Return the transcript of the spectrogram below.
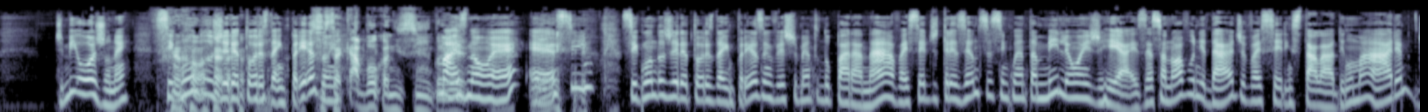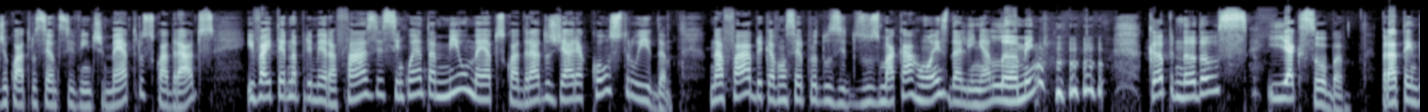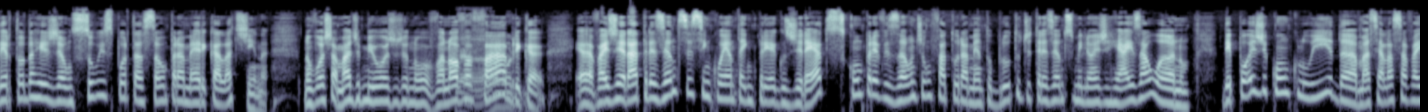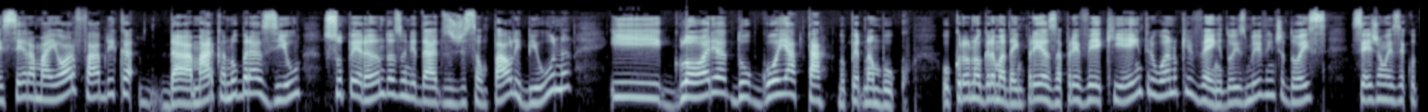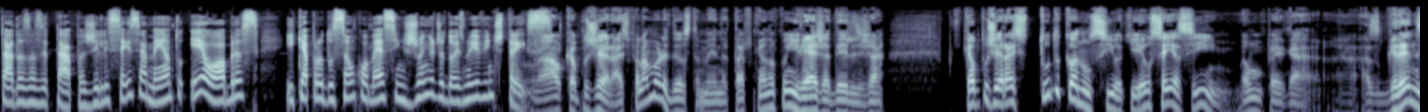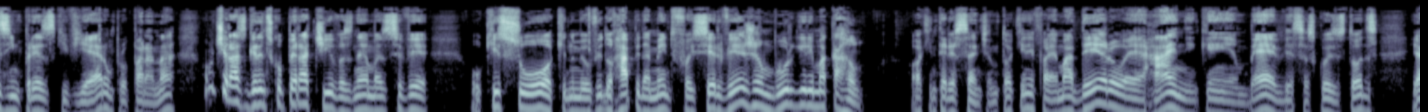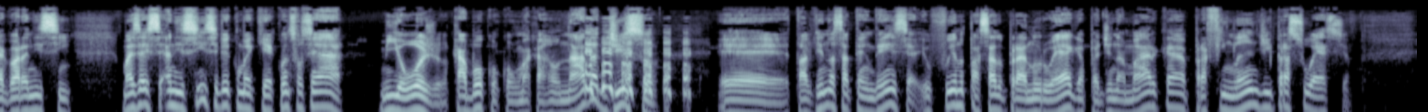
de miojo, né? Segundo os diretores da empresa. Você acabou com a Nissin. Mas não é, é, é, sim. Segundo os diretores da empresa, o investimento no Paraná vai ser de 350 milhões de reais. Essa nova unidade vai ser instalada em uma área de 420 metros quadrados e vai ter na primeira fase 50 mil metros quadrados de área construída. Na fábrica vão ser produzidos os macarrões da linha Lamen, Cup Noodles e Yakisoba para atender toda a região sul e exportação para a América Latina. Não vou chamar de miojo de novo. A nova Não. fábrica é, vai gerar 350 empregos diretos, com previsão de um faturamento bruto de 300 milhões de reais ao ano. Depois de concluída, Marcela, essa vai ser a maior fábrica da marca no Brasil, superando as unidades de São Paulo e Biúna e Glória do Goiatá, no Pernambuco. O cronograma da empresa prevê que entre o ano que vem, 2022, sejam executadas as etapas de licenciamento e obras e que a produção comece em junho de 2023. Ah, o Campos Gerais, pelo amor de Deus, também ainda está ficando com inveja deles já. Campos Gerais, tudo que eu anuncio aqui, eu sei assim, vamos pegar as grandes empresas que vieram para o Paraná, vamos tirar as grandes cooperativas, né? Mas você vê, o que soou aqui no meu ouvido rapidamente foi cerveja, hambúrguer e macarrão. Olha que interessante, eu não estou aqui nem falando, é Madeiro, é Heineken, Ambev, essas coisas todas, e agora a Nissin. Mas a Nissin, você vê como é que é, quando você fala assim, ah, miojo, acabou com, com o macarrão, nada disso. é, tá vindo essa tendência, eu fui ano passado para Noruega, para Dinamarca, para Finlândia e para Suécia.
